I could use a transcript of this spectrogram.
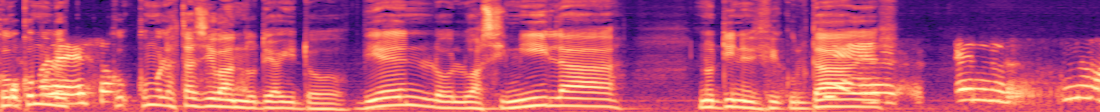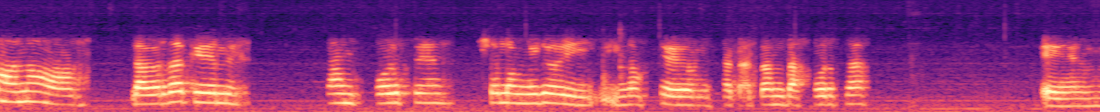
¿Cómo, cómo, la, estás llevando, Tiaguito? ¿Bien? ¿Lo, ¿Lo asimila? ¿No tiene dificultades? él, no, no. La verdad que él es tan fuerte, yo lo miro y, no sé de dónde saca tanta fuerza. Eh,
